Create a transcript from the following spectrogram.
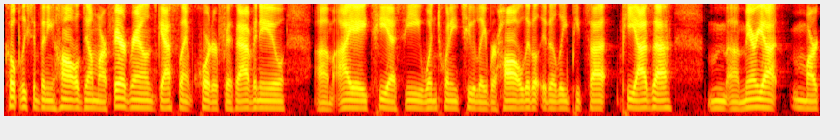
Copley Symphony Hall, Del Mar Fairgrounds, Gaslamp Quarter, Fifth Avenue, um, IATSE 122 Labor Hall, Little Italy Pizza Piazza, uh, Marriott Mar-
